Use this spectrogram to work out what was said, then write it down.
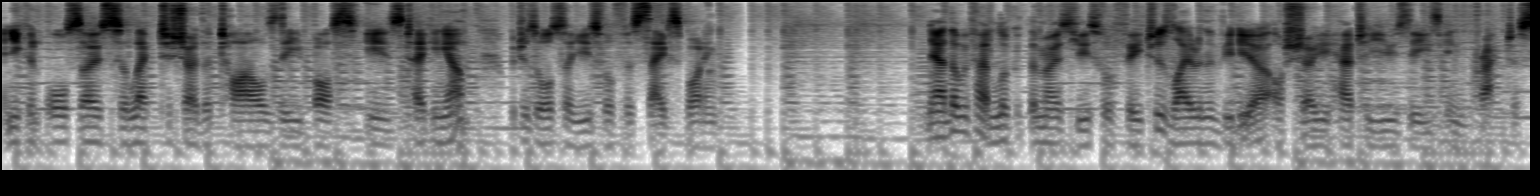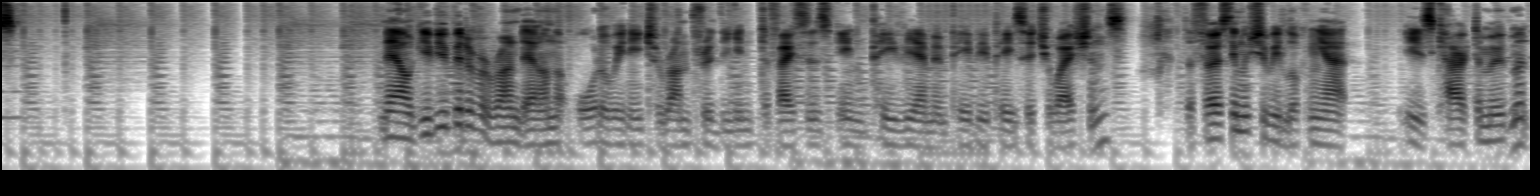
and you can also select to show the tiles the boss is taking up, which is also useful for safe spotting. Now that we've had a look at the most useful features, later in the video I'll show you how to use these in practice. Now I'll give you a bit of a rundown on the order we need to run through the interfaces in PVM and PvP situations. The first thing we should be looking at is character movement.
